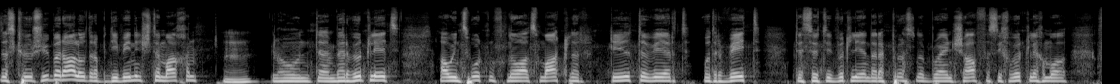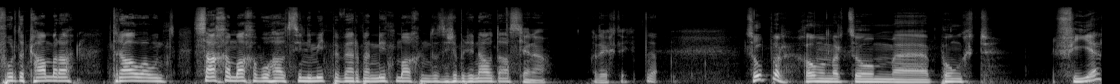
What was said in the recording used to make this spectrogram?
das hörst du überall, oder? Aber die wenigsten machen. Mhm. Und ähm, wer wirklich jetzt auch in Zukunft noch als Makler gelten wird oder wird, der sollte wirklich an einer Personal Brand schaffen, sich wirklich mal vor der Kamera trauen und Sachen machen, wo halt seine Mitbewerber nicht machen. Das ist aber genau das. Genau, richtig. Ja. Super, kommen wir zum äh, Punkt 4,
